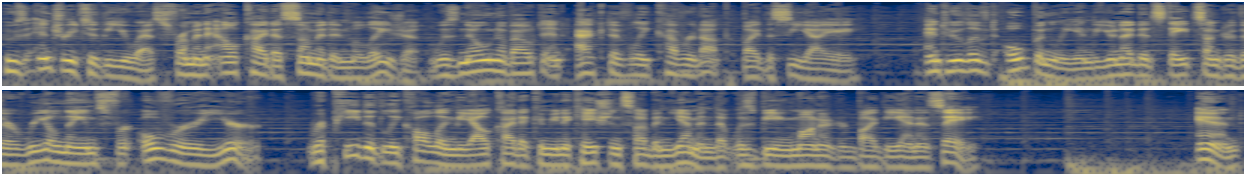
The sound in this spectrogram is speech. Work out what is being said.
whose entry to the US from an Al Qaeda summit in Malaysia was known about and actively covered up by the CIA, and who lived openly in the United States under their real names for over a year, repeatedly calling the Al Qaeda communications hub in Yemen that was being monitored by the NSA. And,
